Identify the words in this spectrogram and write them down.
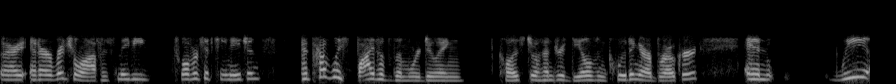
uh, at our original office maybe 12 or 15 agents, and probably five of them were doing close to 100 deals, including our broker. And we,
